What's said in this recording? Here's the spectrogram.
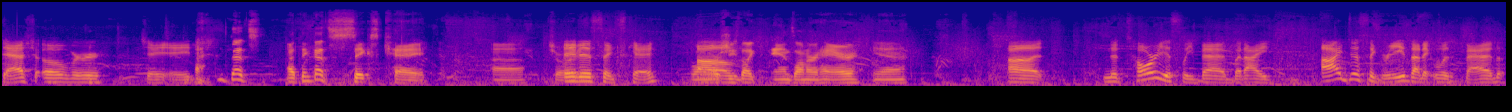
dash over JH, I think that's I think that's six K. Uh, it is 6k. The one where um, she like hands on her hair. Yeah. Uh, notoriously bad, but I I disagree that it was bad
